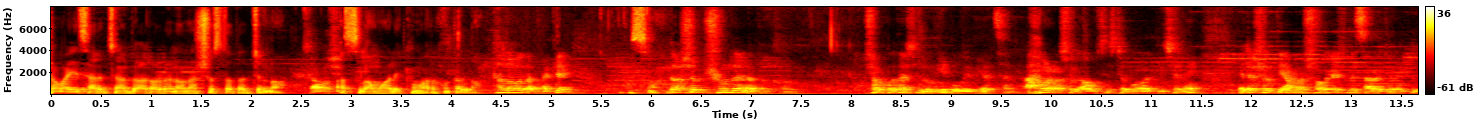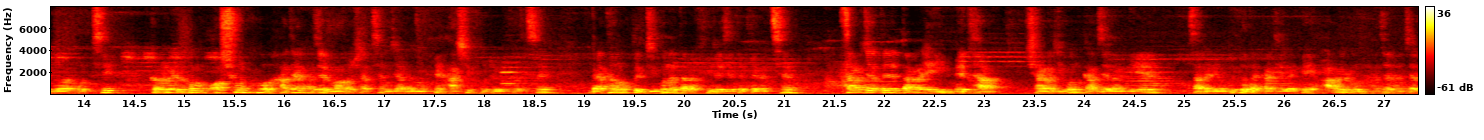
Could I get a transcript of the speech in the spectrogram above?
সবাই স্যারের জন্য দোয়া করবেন ওনার সুস্থতার জন্য। আসসালামু আলাইকুম রহমতুল্লাহ। ধন্যবাদ আপনাকে। দর্শক শুনলেন এতক্ষণ। সব কথা আসলে বলে দিয়েছেন। আমার আসলে অবশিষ্ট বলার কিছু নেই। এটা সত্যি আমরা সবাই আসলে স্যারের জন্য একটু দোয়া করছি। কারণ এরকম অসংখ্য হাজার হাজার মানুষ আছেন যাদের মুখে হাসি ফুটে উঠেছে, ব্যথামুক্ত জীবনে তারা ফিরে যেতে পেরেছেন। স্যার যাতে তার এই মেধা সারা জীবন কাজে লাগিয়ে, স্যারের অভিজ্ঞতা কাজে লাগিয়ে আরও এরকম হাজার হাজার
